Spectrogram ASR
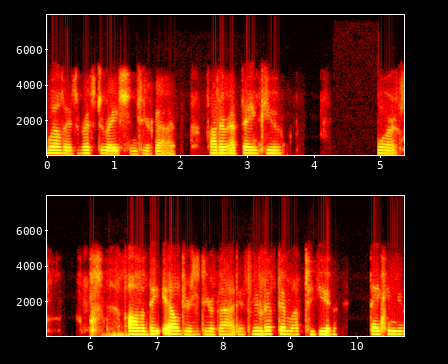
well as restoration, dear God. Father, I thank you for all of the elders, dear God, as we lift them up to you. Thanking you,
